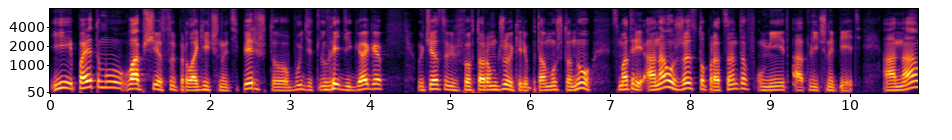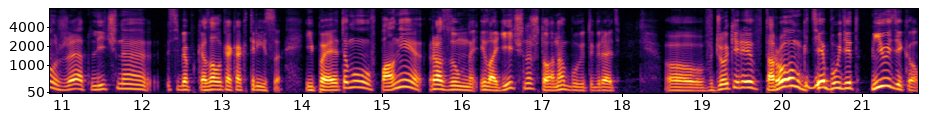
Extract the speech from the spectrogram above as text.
И поэтому вообще супер логично теперь, что будет Леди Гага участвовать во втором Джокере, потому что, ну, смотри, она уже сто процентов умеет отлично петь. Она уже отлично себя показала как актриса. И поэтому вполне разумно и логично, что она будет играть э, в Джокере втором, где будет мюзикл.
